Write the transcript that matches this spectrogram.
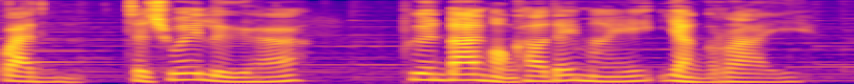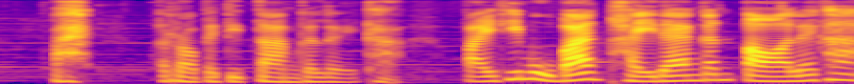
แกว่นจะช่วยเหลือ เพื่อนบ้านของเขาได้ไหมอย่างไร ไป เราไปติดตามกันเลยค่ะ ไปที่หมู่บ้านไผ่แดงกันต่อเลยค่ะ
